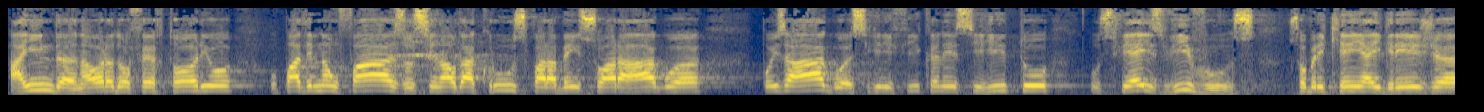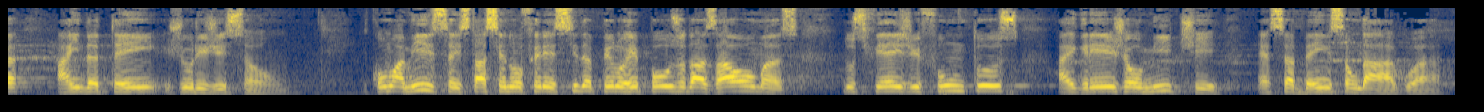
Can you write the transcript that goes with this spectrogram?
Ainda, na hora do ofertório, o padre não faz o sinal da cruz para abençoar a água, pois a água significa nesse rito os fiéis vivos, sobre quem a igreja ainda tem jurisdição. E como a missa está sendo oferecida pelo repouso das almas dos fiéis defuntos, a igreja omite essa bênção da água.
